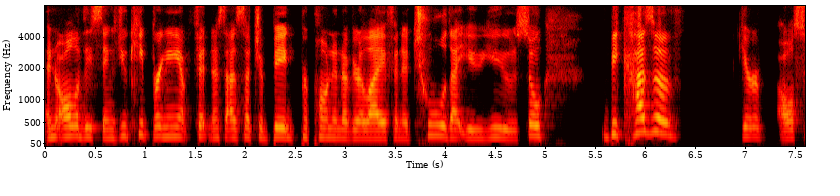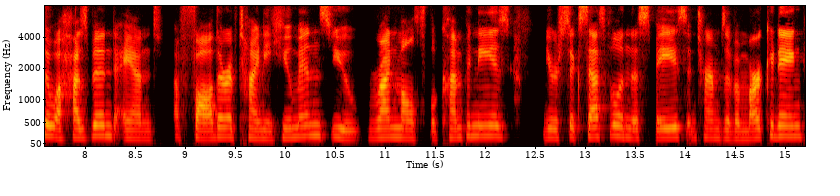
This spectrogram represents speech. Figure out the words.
and all of these things, you keep bringing up fitness as such a big proponent of your life and a tool that you use. So, because of you're also a husband and a father of tiny humans, you run multiple companies, you're successful in the space in terms of a marketing,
